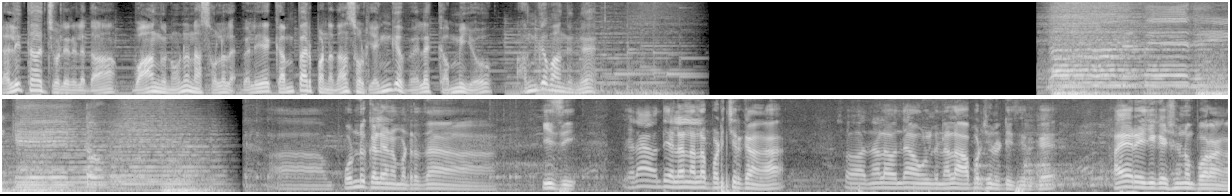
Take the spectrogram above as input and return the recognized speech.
லலிதா ஜுவல்லரியில தான் வாங்கணும்னு நான் சொல்லல. விலையை கம்பேர் பண்ண தான் சொல்றேன். எங்க விலை கம்மியோ அங்க வாங்குங்க. பொண்ணு கல்யாணம் பண்ணுறது தான் ஈஸி ஏன்னா வந்து எல்லாம் நல்லா படிச்சிருக்காங்க. ஸோ அதனால் வந்து அவங்களுக்கு நல்ல ஆப்பர்ச்சுனிட்டிஸ் இருக்குது ஹையர் எஜுகேஷனும் போகிறாங்க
